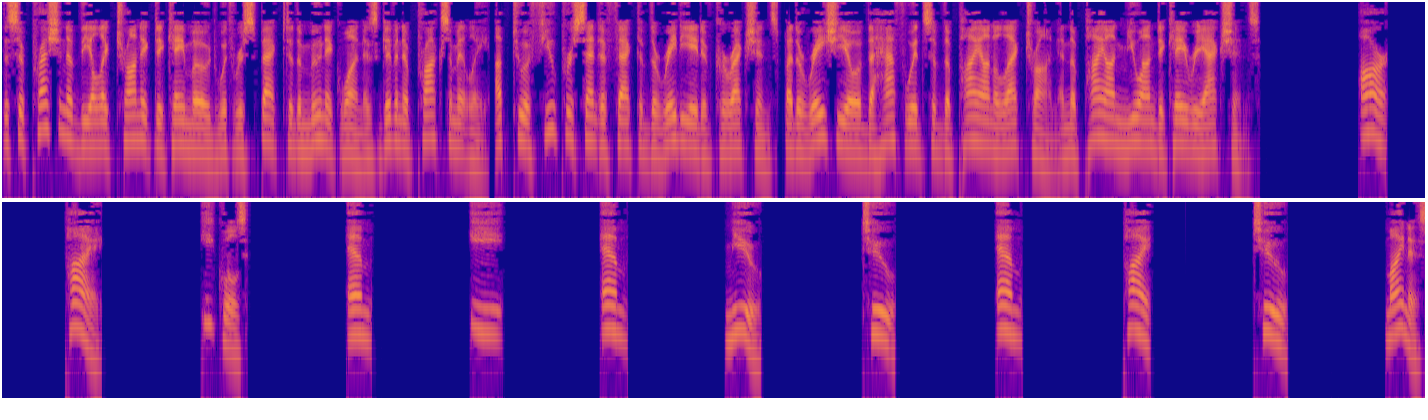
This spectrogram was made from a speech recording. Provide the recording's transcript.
The suppression of the electronic decay mode with respect to the muonic one is given approximately up to a few percent effect of the radiative corrections by the ratio of the half-widths of the pion electron and the pion muon decay reactions. R pi equals M E M mu 2 M pi 2 minus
